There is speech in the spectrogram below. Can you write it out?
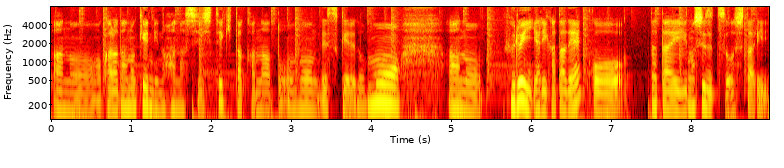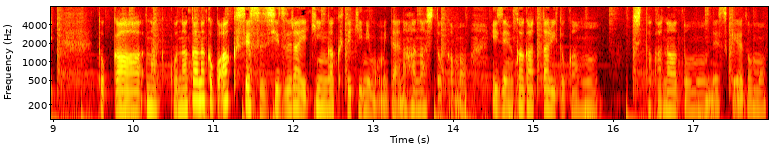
あの体の権利の話してきたかなと思うんですけれどもあの古いやり方でこう堕胎の手術をしたりとかなんかこうなかなかこうアクセスしづらい金額的にもみたいな話とかも以前伺ったりとかもしたかなと思うんですけれども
